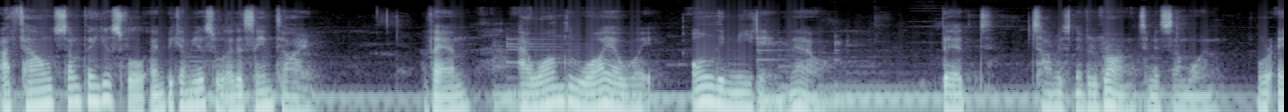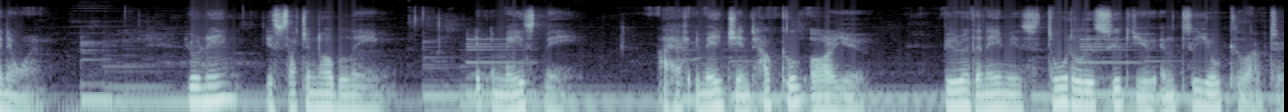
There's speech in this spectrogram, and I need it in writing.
I found something useful and become useful at the same time. Then I wonder why I wait only meeting now. But time is never wrong to meet someone or anyone. Your name is such a noble name. It amazed me. I have imagined how cool are you. Bearing the name is totally suit you and to your character.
